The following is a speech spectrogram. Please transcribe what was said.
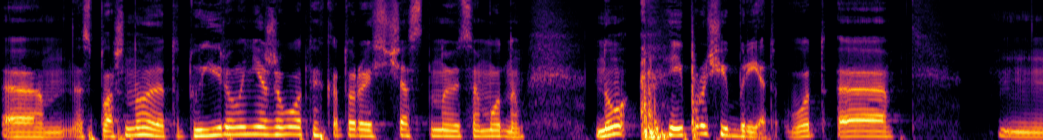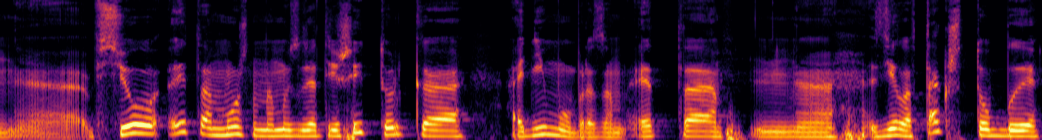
э, сплошное татуирование животных, которое сейчас становится модным. Ну и прочий бред. Вот э, э, все это можно, на мой взгляд, решить только одним образом. Это э, сделав так, чтобы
